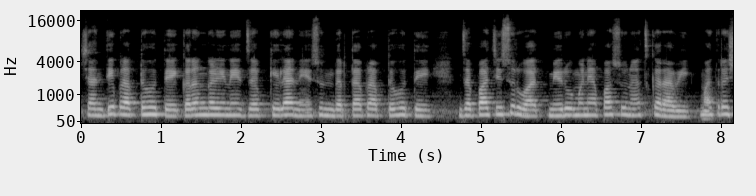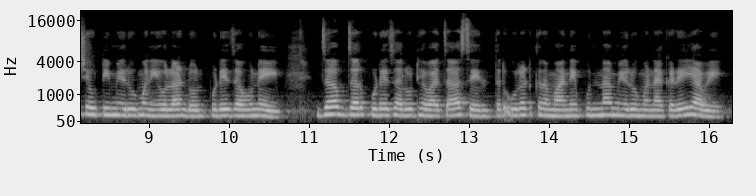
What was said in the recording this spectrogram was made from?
शांती प्राप्त होते. करंगळीने जप केल्याने सुंदरता प्राप्त होते. जपाची सुरुवात मेरुमण्यापासूनच करावी. मात्र शेवटी मेरुमणी ओलांडून पुढे जाऊ नये. जप जर पुढे चालू ठेवायचा असेल तर उलट क्रमाने पुन्हा मेरुमनाकडे यावे.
